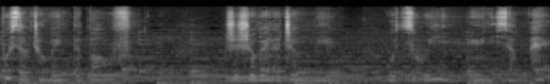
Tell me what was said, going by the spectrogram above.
不想成为你的包袱，只是为了证明我足以与你相配。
